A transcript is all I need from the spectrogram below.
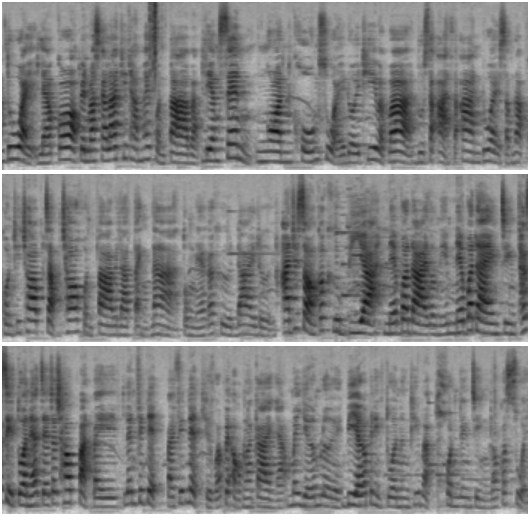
ำด้วย แล้วก็เป็นมัสคาร่าที่ทำให้ขนตาแบบเรียงเส้นงอนโค้งสวยโดยที่แบบว่าดูสะอาดสะอ้านด้วยสำหรับคนที่ชอบจับช่อขนตาเวลาแต่งหน้าตรงนี้ก็คือได้เลย อันที่สองก็คือเบียร์เนบดายตรงนี้เนบดายจริงๆทั้งสี่ตัวนี้เจ๊จะชอบปัดไปเล่นฟิตเนสไปฟิตเนสหรือว่าไปออกกำลังกายอย่างเงี้ยไม่เยิ้มเลยเบียร์ก็เป็นอีกตัวหนึ่งที่แบบทนจริง ๆ แล้วก็สวย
